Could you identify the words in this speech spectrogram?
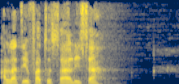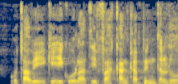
Al-latifatu thalisah utawi iki iku latifah kang kaping telu.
